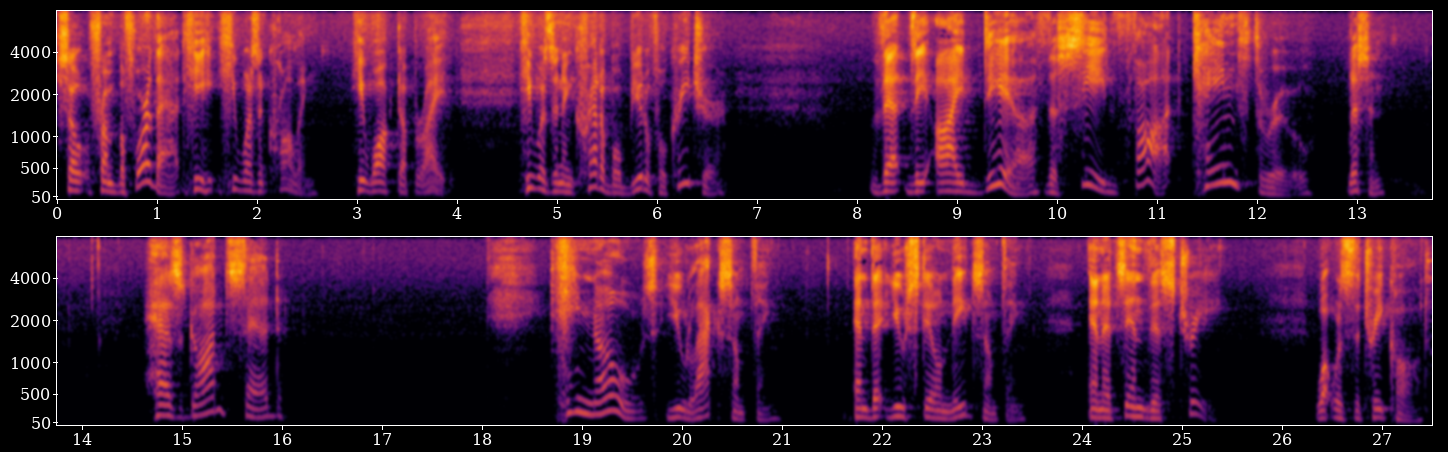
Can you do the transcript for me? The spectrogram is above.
So, from before that, he, he wasn't crawling, he walked upright. He was an incredible, beautiful creature that the idea, the seed thought came through. Listen, has God said he knows you lack something and that you still need something, and it's in this tree. What was the tree called?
